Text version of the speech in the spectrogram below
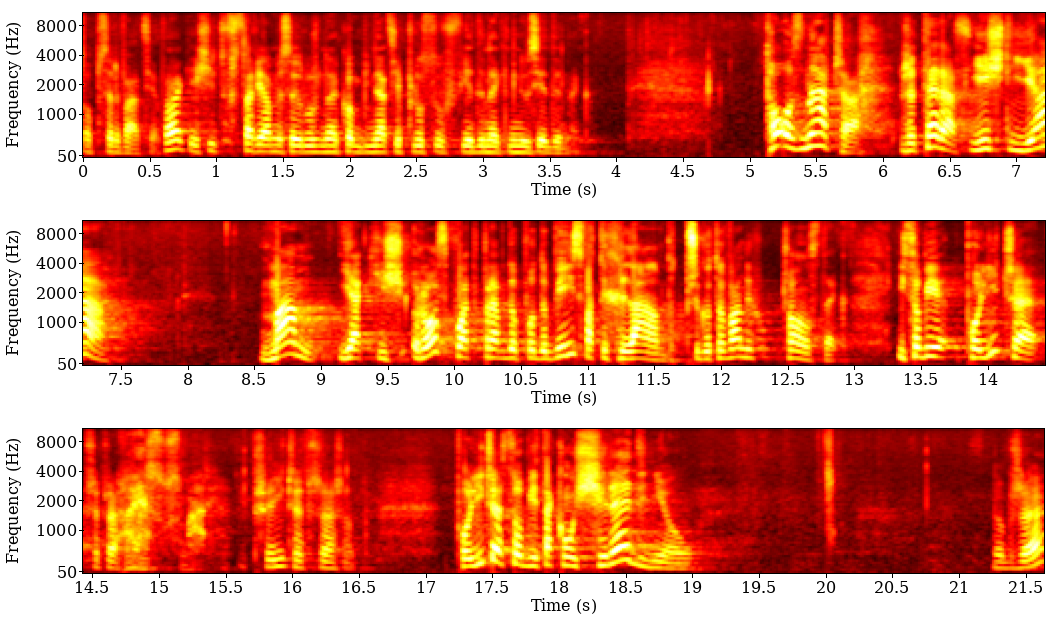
obserwacja, tak? jeśli wstawiamy sobie różne kombinacje plusów, jedynek, minus jedynek. To oznacza, że teraz, jeśli ja mam jakiś rozkład prawdopodobieństwa tych lamp, przygotowanych cząstek i sobie policzę, przepraszam, Jezus Maria, przeliczę, przepraszam, policzę sobie taką średnią, dobrze?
